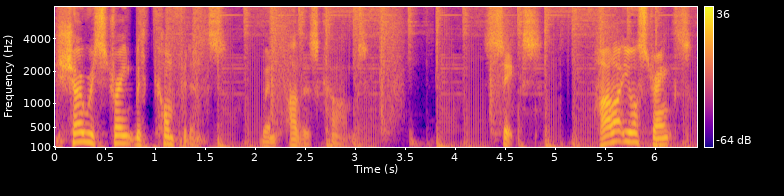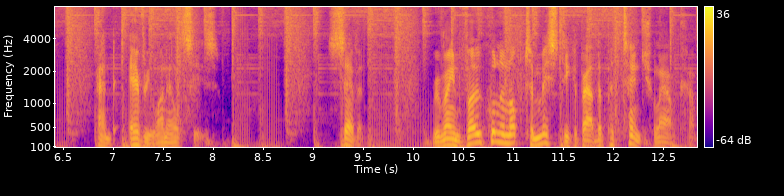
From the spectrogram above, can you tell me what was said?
Show restraint with confidence when others can't. 6. Highlight your strengths and everyone else's. 7. Remain vocal and optimistic about the potential outcome.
